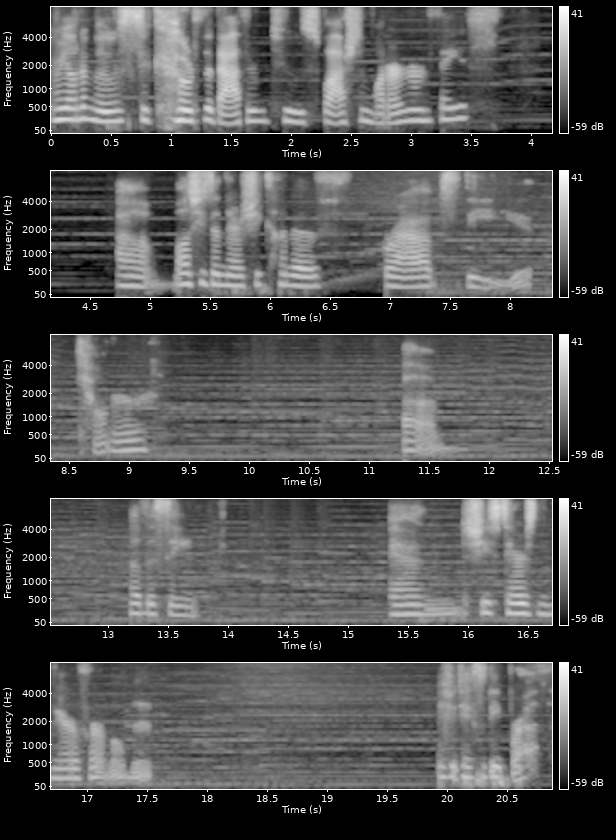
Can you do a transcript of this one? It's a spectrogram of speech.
Riona moves to go to the bathroom to splash some water on her face. Um, while she's in there, she kind of grabs the counter um, of the sink and she stares in the mirror for a moment. And she takes a deep breath.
